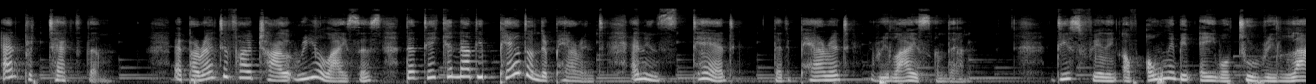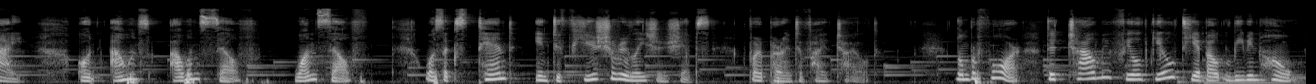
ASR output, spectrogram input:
and protect them. A parentified child realizes that they cannot depend on their parent and instead that the parent relies on them. This feeling of only being able to rely on oneself, oneself, was extended into future relationships for a parentified child. Number four, the child may feel guilty about leaving home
